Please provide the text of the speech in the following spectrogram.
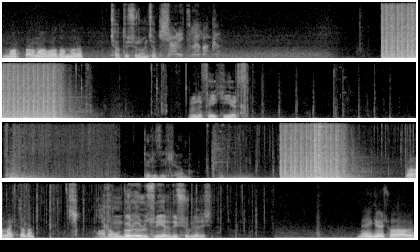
Mark var mı abi adamlara? Çatı şuranın çatısı. İşaretime bakın. Öyle fake yersin. Gerizekalı. Var mı başka adam? Adamın böyle ölüsünü yere düşürürler işte. MG3 var abi.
